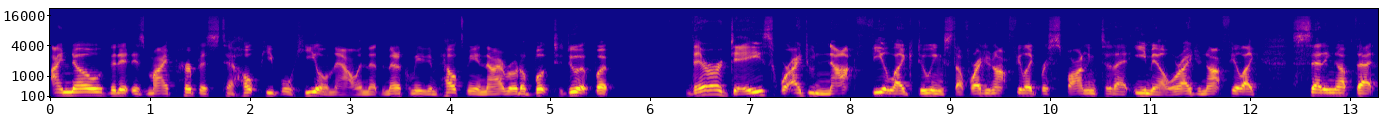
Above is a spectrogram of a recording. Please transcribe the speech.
I know that it is my purpose to help people heal now, and that the medical medium helped me, and now I wrote a book to do it. But there are days where I do not feel like doing stuff, where I do not feel like responding to that email, where I do not feel like setting up that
